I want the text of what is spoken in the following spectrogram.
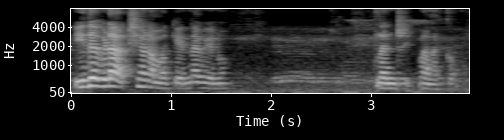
இதை விட அக்ஷயம் நமக்கு என்ன வேணும்? நன்றி. வணக்கம்.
